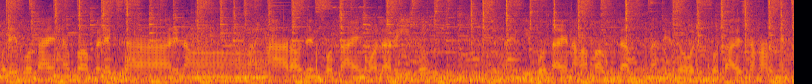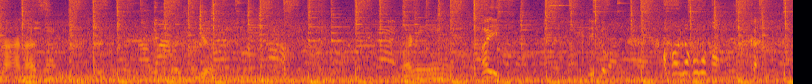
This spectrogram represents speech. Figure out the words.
Muli po tayo nagbabalik sa ilang araw din po tayo wala rito. Na hindi po tayo nakapag-vlog. So nandito ulit po tayo sa Carmen Planas. Let's go. Morning. Ay! Ito. Akala ko naka...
